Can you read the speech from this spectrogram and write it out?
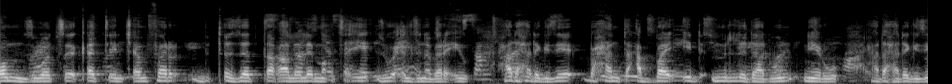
ኦም ዝወፅእ ቀጢን ጨንፈር ብጥ ዘጠቓለለ መቕፅዒ ዝውዕል ዝነበረ እዩ ሓደ ሓደ ግዜ ብሓንቲ ዓባይ ኢድ ምልዳድ እውን ነይሩ ሓደ ሓደ ግዜ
